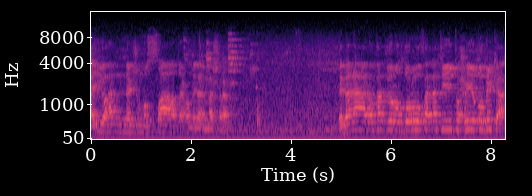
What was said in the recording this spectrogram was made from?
أيها النجم الساطع من المشرق. إننا نقدر الظروف التي تحيط بك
